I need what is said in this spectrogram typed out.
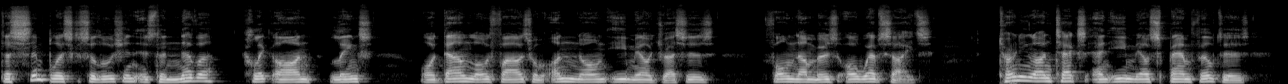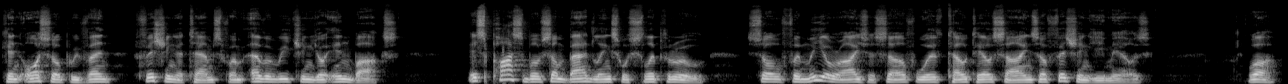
the simplest solution is to never click on links or download files from unknown email addresses, phone numbers, or websites. Turning on text and email spam filters can also prevent phishing attempts from ever reaching your inbox. It's possible some bad links will slip through, so familiarize yourself with telltale signs of phishing emails. Well,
